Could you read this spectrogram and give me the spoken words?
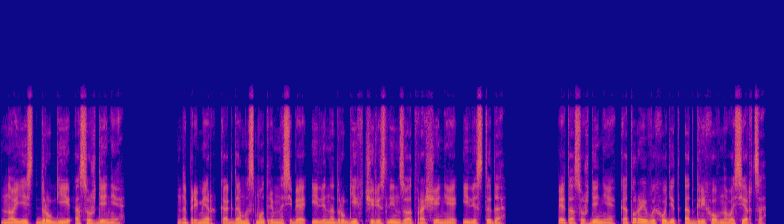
Но есть другие осуждения. Например, когда мы смотрим на себя или на других через линзу отвращения или стыда. Это осуждение, которое выходит от греховного сердца.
